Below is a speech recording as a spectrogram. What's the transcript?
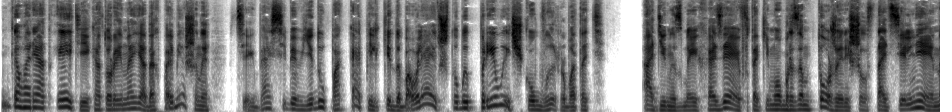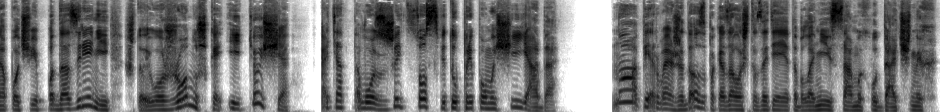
«Говорят, эти, которые на ядах помешаны, всегда себе в еду по капельке добавляют, чтобы привычку выработать. Один из моих хозяев таким образом тоже решил стать сильнее на почве подозрений, что его женушка и теща хотят того сжить сосвету при помощи яда. Но первая же доза показала, что затея эта была не из самых удачных.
